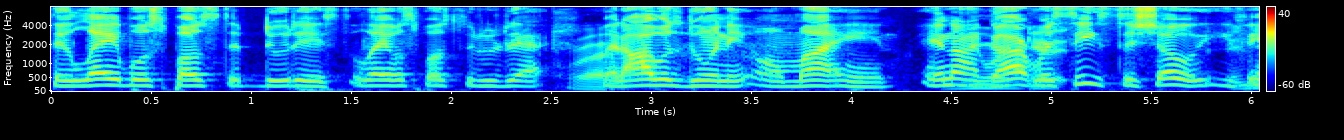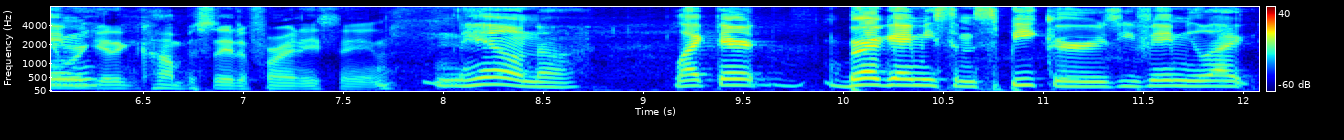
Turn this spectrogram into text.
The label's supposed to do this. The label's supposed to do that. Right. But I was doing it on my end, and I got receipts to show it. You And feel you me? weren't getting compensated for anything. Hell no. Like there, bro gave me some speakers. You feel me? Like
